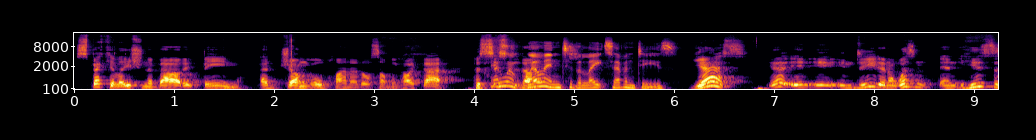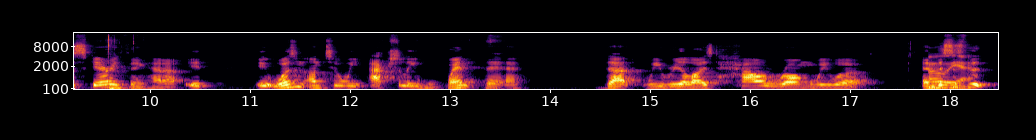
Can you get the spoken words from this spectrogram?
speculation about it being a jungle planet or something like that They persisted. went on- well into the late 70s. Yes, yeah, in, in, indeed. And it wasn't. And here's the scary thing, Hannah. It it wasn't until we actually went there that we realized how wrong we were. And Oh, this yeah. is the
